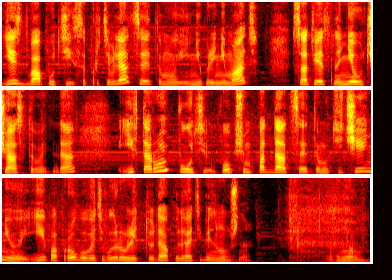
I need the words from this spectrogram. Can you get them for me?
Есть два пути: сопротивляться этому и не принимать, соответственно, не участвовать, да. И второй путь, в общем, поддаться этому течению и попробовать вырулить туда, куда тебе нужно в нем.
